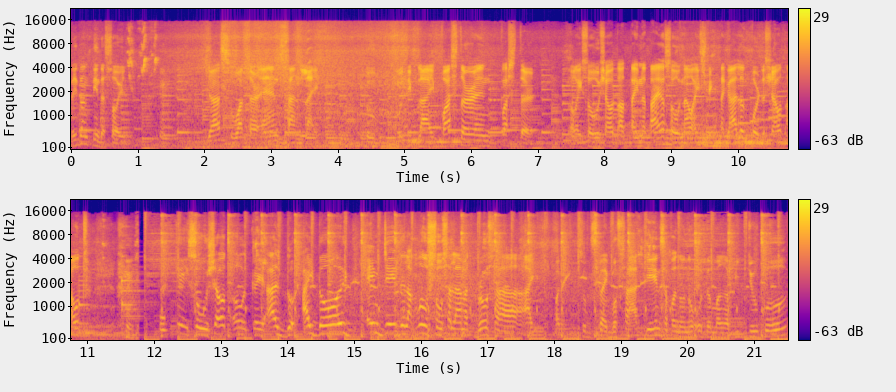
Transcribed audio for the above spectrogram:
They don't need the soil. just water and sunlight to multiply faster and faster. Okay, so shout out time na tayo. So now I speak Tagalog for the shout out. Okay, so shout out kay Aldo Idol MJ De La Cruz. So salamat bro sa ay, pag-subscribe mo sa akin sa panonood ng mga video ko.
